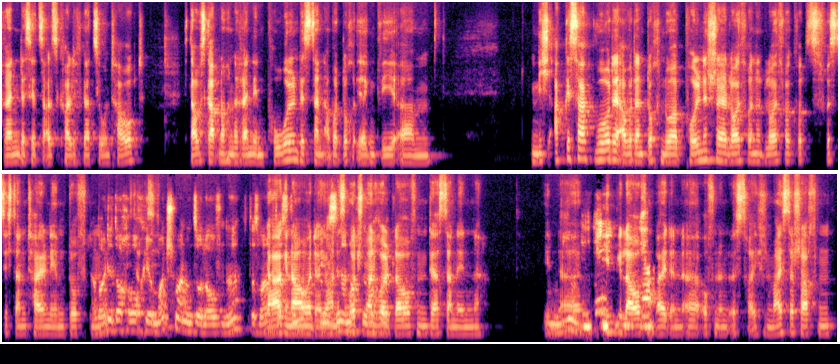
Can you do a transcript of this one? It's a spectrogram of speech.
Rennen, das jetzt als Qualifikation taugt. Ich glaube, es gab noch ein Rennen in Polen, das dann aber doch irgendwie ähm, nicht abgesagt wurde, aber dann doch nur polnische Läuferinnen und Läufer kurzfristig dann teilnehmen durften. Da wollte doch auch hier Motschmann und so laufen, ne? ja, genau, Ding. der Johannes Motschmann wollte laufen, der ist dann in in, äh, in Wien gelaufen ja. bei den äh, offenen österreichischen Meisterschaften,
